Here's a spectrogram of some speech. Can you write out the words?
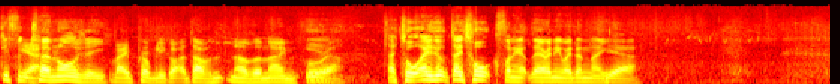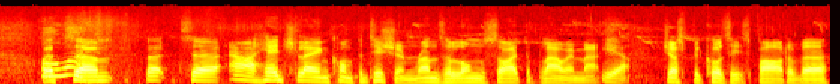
different yeah. terminology. they probably got another name for it. They talk. They, they talk funny up there anyway, don't they? it. Yeah. Oh, But wow. um, but uh, our hedge laying competition runs alongside the ploughing match. Yeah. Just because it's part of a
